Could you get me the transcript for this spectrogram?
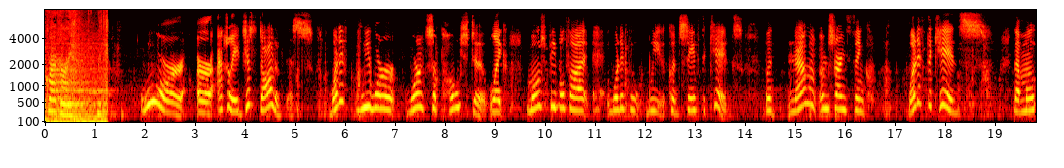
Gregory, we Or, or actually, I just thought of this. What if we were weren't supposed to? Like, most people thought, what if we could save the kids? But now I'm starting to think, what if the kids that Mo-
